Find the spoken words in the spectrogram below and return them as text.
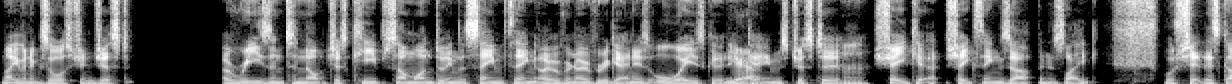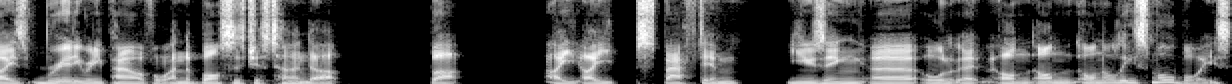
not even exhaustion, just a reason to not just keep someone doing the same thing over and over again is always good in games just to Mm. shake it shake things up and it's like well shit this guy's really really powerful and the boss has just turned up but I I spaffed him using uh all uh, on on on all these small boys.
